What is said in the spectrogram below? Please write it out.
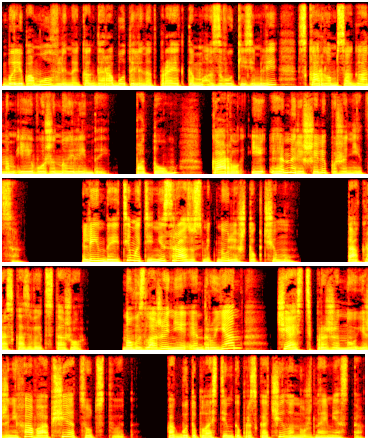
были помолвлены, когда работали над проектом «Звуки Земли» с Карлом Саганом и его женой Линдой. Потом Карл и Энн решили пожениться. Линда и Тимоти не сразу смекнули, что к чему. Так рассказывает стажёр. Но в изложении Эндрю Ян часть про жену и жениха вообще отсутствует, как будто пластинка проскочила нужное место.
